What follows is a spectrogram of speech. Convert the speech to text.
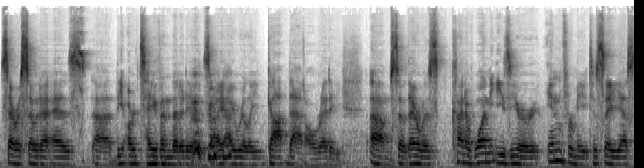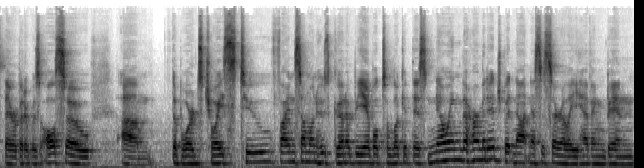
Sarasota as uh, the arts haven that it is. I, I really got that already. Um, so there was kind of one easier in for me to say yes there, but it was also um, the board's choice to find someone who's going to be able to look at this knowing the Hermitage, but not necessarily having been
